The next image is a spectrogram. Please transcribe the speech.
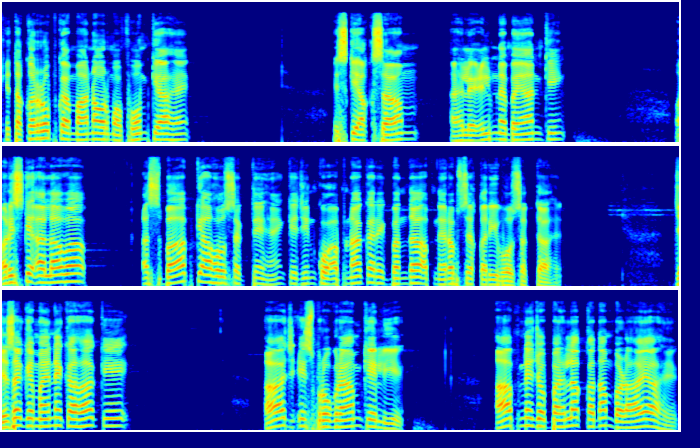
कि तकरब का माना और मफहम क्या है। इसकी अकसाम अहल इल्म ने बयान की। और इसके अलावा इसबाब क्या हो सकते हैं कि जिनको अपना कर एक बंदा अपने रब से करीब हो सकता है। जैसा कि मैंने कहा कि आज इस प्रोग्राम के लिए आपने जो पहला कदम बढ़ाया है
